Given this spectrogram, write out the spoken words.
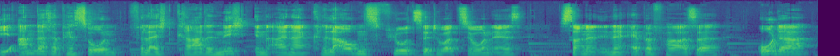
die andere Person vielleicht gerade nicht in einer Glaubensflutsituation ist, sondern in der Ebbephase oder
